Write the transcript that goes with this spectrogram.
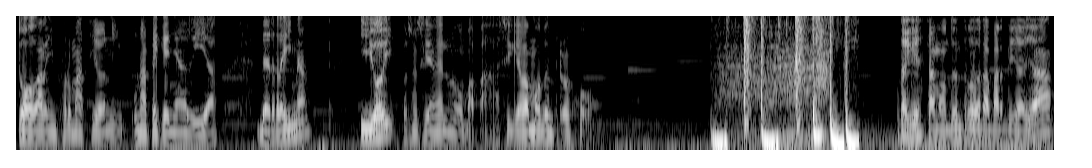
toda la información y una pequeña guía de Reina. Y hoy os enseñaré el nuevo mapa, así que vamos dentro del juego. Aquí estamos, dentro de la partida ya.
